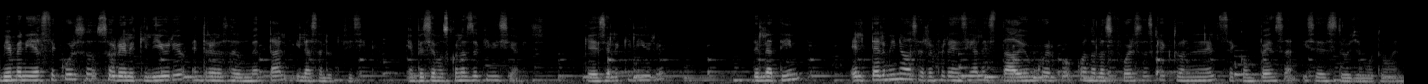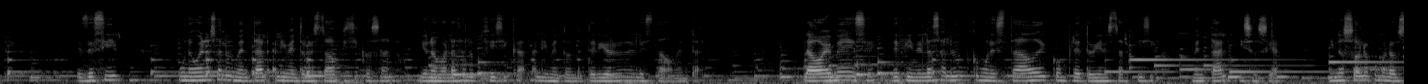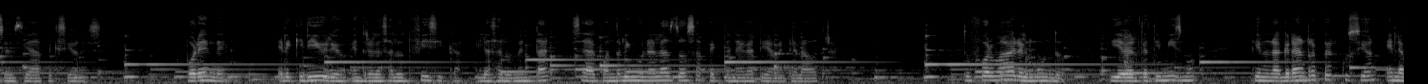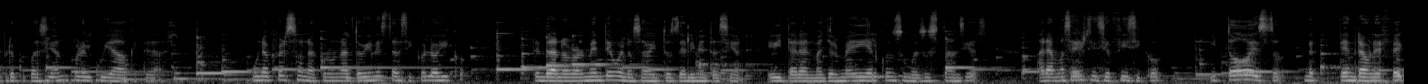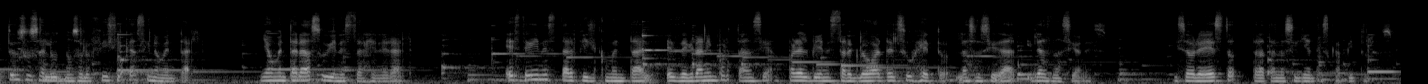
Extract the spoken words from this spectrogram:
Bienvenida a este curso sobre el equilibrio entre la salud mental y la salud física. Empecemos con las definiciones. ¿Qué es el equilibrio? Del latín, el término hace referencia al estado de un cuerpo cuando las fuerzas que actúan en él se compensan y se destruyen mutuamente. Es decir, una buena salud mental alimenta un estado físico sano y una mala salud física alimenta un deterioro en el estado mental. La OMS define la salud como un estado de completo bienestar físico, mental y social, y no solo como la ausencia de afecciones. Por ende, el equilibrio entre la salud física y la salud mental se da cuando ninguna de las dos afecta negativamente a la otra. Tu forma de ver el mundo y de verte a ti mismo tiene una gran repercusión en la preocupación por el cuidado que te das. Una persona con un alto bienestar psicológico tendrá normalmente buenos hábitos de alimentación, evitará en mayor medida el consumo de sustancias, hará más ejercicio físico y todo esto tendrá un efecto en su salud no solo física, sino mental y aumentará su bienestar general. Este bienestar físico-mental es de gran importancia para el bienestar global del sujeto, la sociedad y las naciones. Y sobre esto tratan los siguientes capítulos.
